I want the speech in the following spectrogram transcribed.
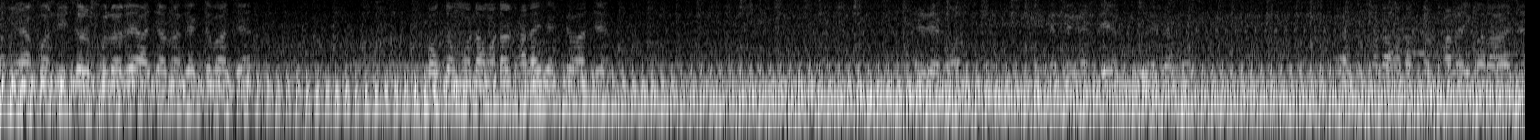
আমি এখন ফ্লোরে আজ আপনারা দেখতে পাচ্ছেন, কত মোটা মোটা ঢালাই দেখতে পাচ্ছেন। এই দেখুন, এখান থেকে দিয়ে দেখুন এত মোটা মোটা সব ঢালাই করা হয়েছে।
